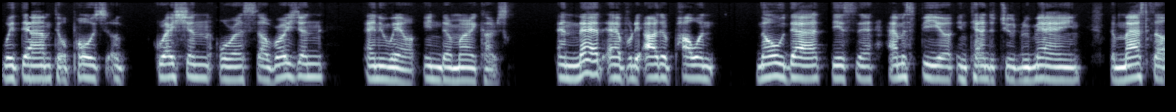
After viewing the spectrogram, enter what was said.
with them to oppose aggression or subversion anywhere in the Americas. And let every other power know that this uh, hemisphere intends to remain the master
